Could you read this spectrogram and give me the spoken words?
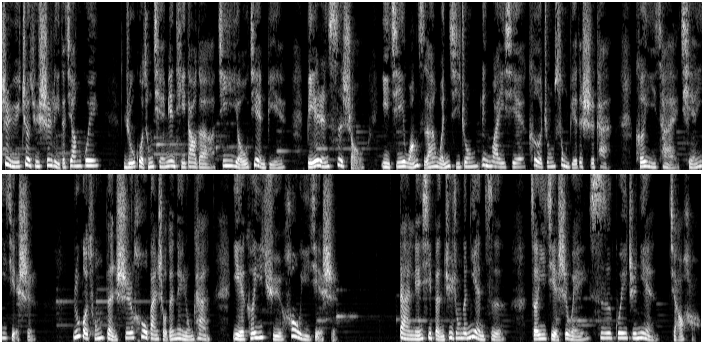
至于这句诗里的“将归”，如果从前面提到的《基游饯别》、别人四首以及王子安文集中另外一些客中送别的诗看，可以采前一解释；如果从本诗后半首的内容看，也可以取后一解释。但联系本句中的“念”字，则以解释为思归之念较好。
